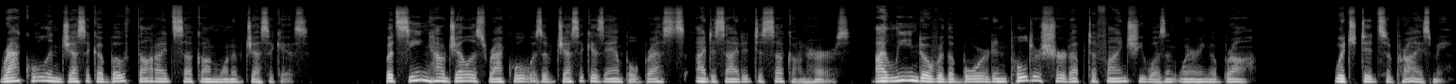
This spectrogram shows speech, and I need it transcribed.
Raquel and Jessica both thought I'd suck on one of Jessica's. But seeing how jealous Raquel was of Jessica's ample breasts, I decided to suck on hers. I leaned over the board and pulled her shirt up to find she wasn't wearing a bra, which did surprise me.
